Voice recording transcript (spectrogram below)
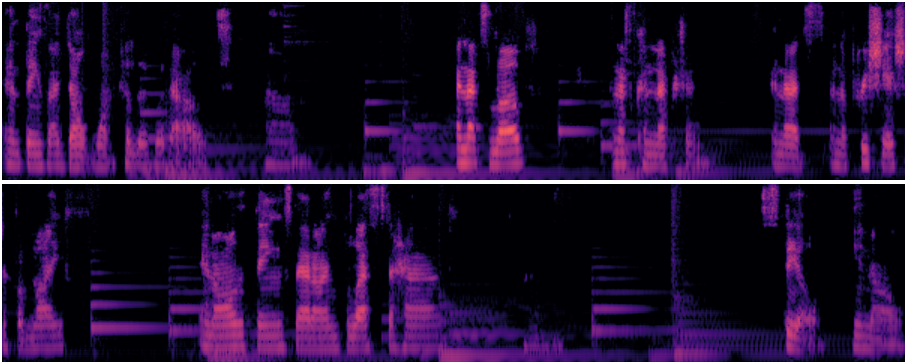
and things I don't want to live without. Um, and that's love, and that's connection, and that's an appreciation for life and all the things that I'm blessed to have. Still, you know,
